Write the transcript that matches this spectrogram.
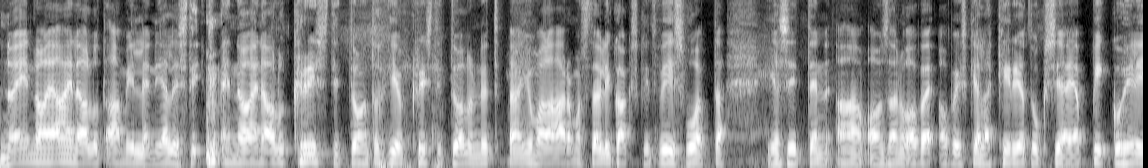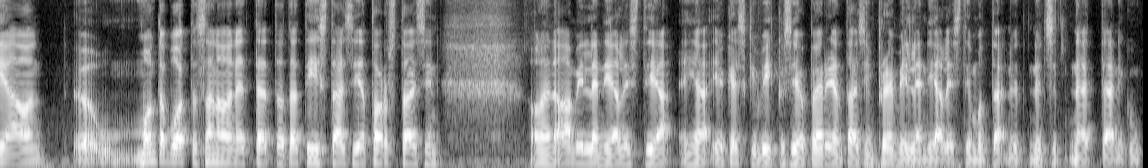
No en ole aina ollut amillenialisti, en ole aina ollut kristitty, on toki kristitty ollut nyt Jumalan armosta yli 25 vuotta. Ja sitten on saanut op- opiskella kirjoituksia ja pikkuhiljaa on monta vuotta sanoin, että tota, tiistaisin ja torstaisin olen amillenialisti ja, ja, ja keskiviikkoisin ja perjantaisin premillenialisti, mutta nyt, nyt se näyttää niin kuin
